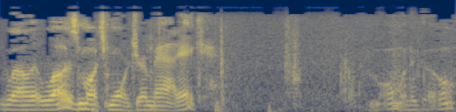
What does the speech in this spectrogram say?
Well, it was much more dramatic a moment ago.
